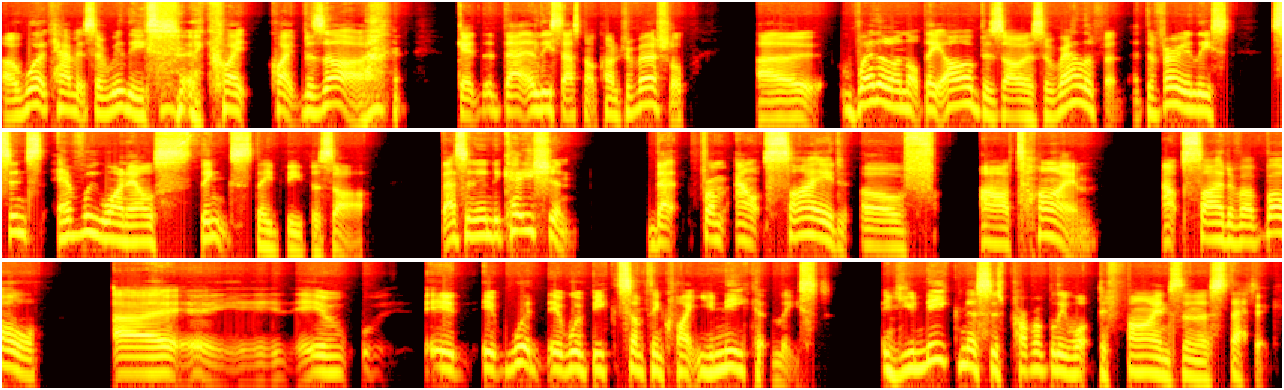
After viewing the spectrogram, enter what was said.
Our work habits are really quite quite bizarre. okay, that at least that's not controversial. Uh, whether or not they are bizarre is irrelevant. At the very least, since everyone else thinks they'd be bizarre, that's an indication that from outside of our time, outside of our bubble, uh, it, it, it would it would be something quite unique at least. Uniqueness is probably what defines an aesthetic.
